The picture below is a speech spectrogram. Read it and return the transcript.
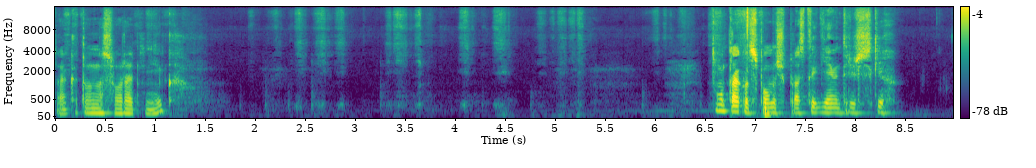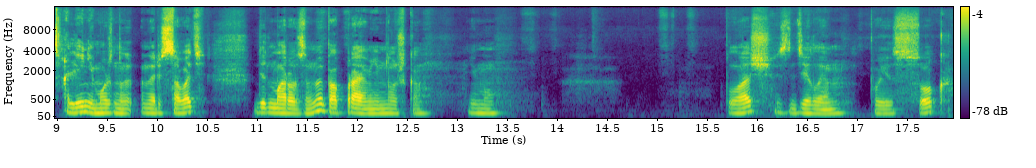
Так, это у нас воротник. Вот так вот с помощью простых геометрических линий можно нарисовать Дед Мороза. Ну и поправим немножко ему плащ. Сделаем поясок.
